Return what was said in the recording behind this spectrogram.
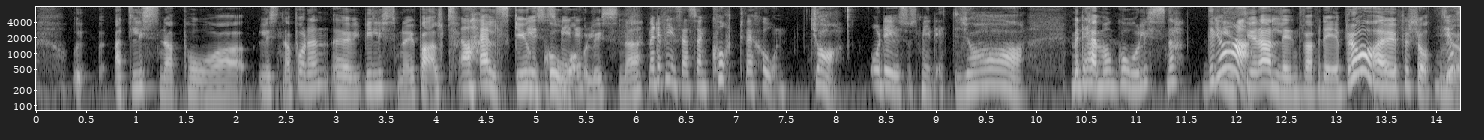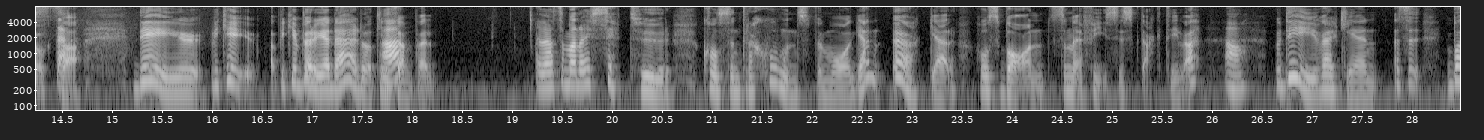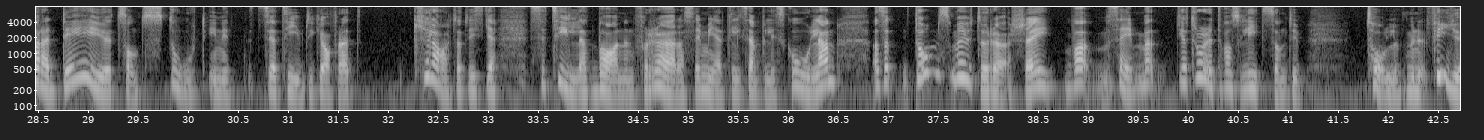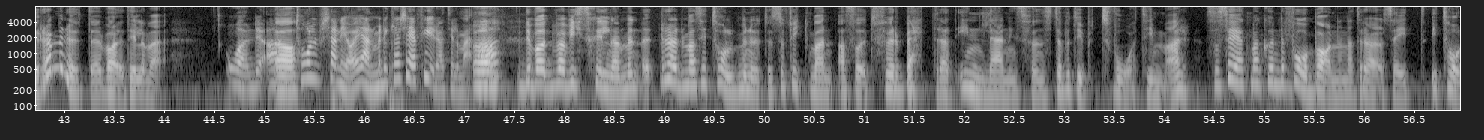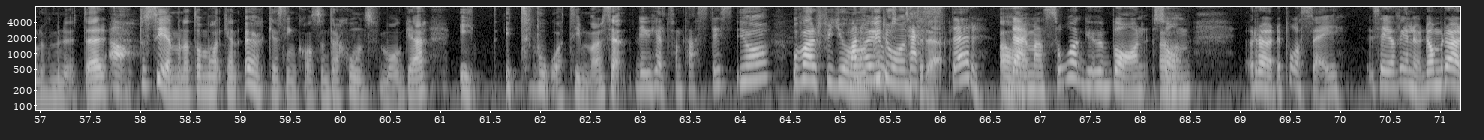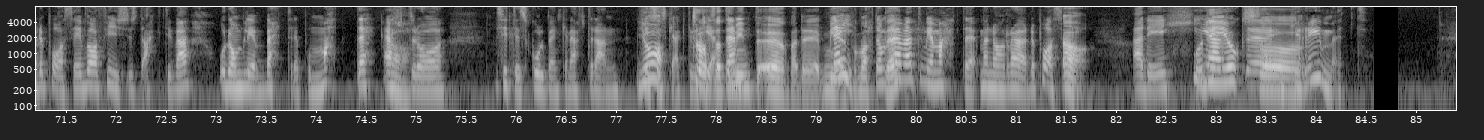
att lyssna på, lyssna på den. Eh, Vi lyssnar ju på allt. Ja, Älskar ju att gå smidigt. och lyssna. Men det finns alltså en kort version. Ja, Och det är ju så smidigt. Ja, men det här med att gå och lyssna. Det Ja. finns ju en anledning till varför det är bra har jag ju förstått nu Just också. det. Det är ju, vi kan, ju- vi kan börja där då till Ja. exempel. Alltså man har ju sett hur koncentrationsförmågan ökar hos barn som är fysiskt aktiva. Ja. Och det är ju verkligen, alltså bara det är ju ett sånt stort initiativ tycker jag för att klart att vi ska se till att barnen får röra sig mer till exempel i skolan. Alltså de som är ute och rör sig, vad, säger man, jag tror att det var så lite som typ 12 minuter, 4 minuter var det till och med. Åh, det, Ja. ja. 12 känner jag igen men det kanske är fyra till och med. Ja, det, var, det var viss skillnad men rörde man sig 12 minuter så fick man alltså ett förbättrat inlärningsfönster på typ två timmar. Så säg att man kunde få barnen att röra sig i, i 12 minuter. Ja. Då ser man att de har- kan öka sin koncentrationsförmåga i, i två timmar sen. Det är ju helt fantastiskt. Ja, och varför gör Man har vi då gjort inte det? tester Ja. där man såg hur barn som rörde på sig Säger jag fel nu? De rörde på sig, var fysiskt aktiva och de blev bättre på matte Ja. efter att sitta i skolbänken efter den Ja, fysiska aktiviteten. trots att de inte övade mer Nej, på matte. de övade inte mer matte men de rörde på sig. Ja. Ja. det är helt Och det är också- eh, grymt.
